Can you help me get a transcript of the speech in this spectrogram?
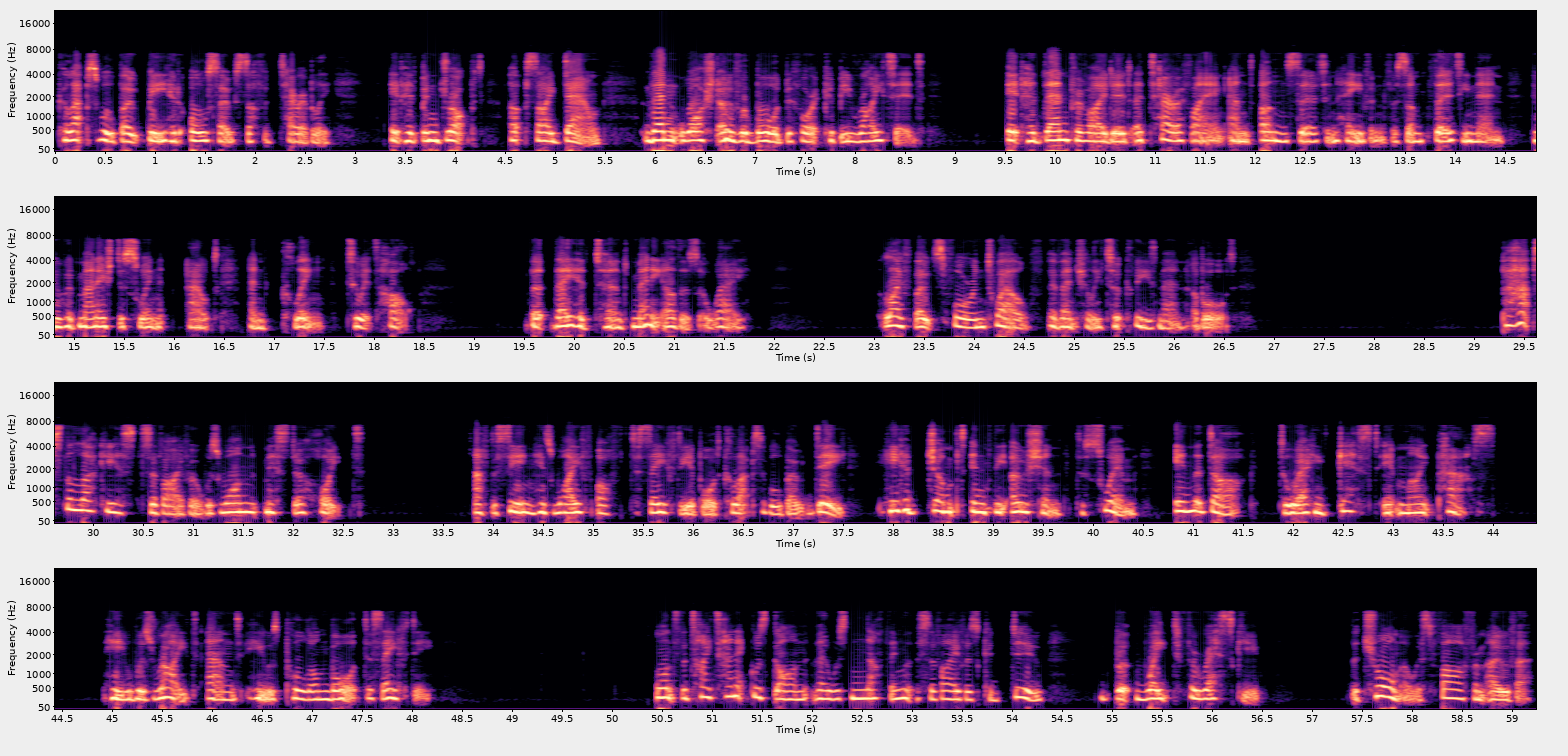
Collapsible boat B had also suffered terribly. It had been dropped upside down, then washed overboard before it could be righted it had then provided a terrifying and uncertain haven for some thirty men who had managed to swing out and cling to its hull. But they had turned many others away. Lifeboats 4 and 12 eventually took these men aboard. Perhaps the luckiest survivor was one Mr. Hoyt. After seeing his wife off to safety aboard collapsible boat D, he had jumped into the ocean to swim in the dark to where he guessed it might pass. He was right, and he was pulled on board to safety. Once the Titanic was gone, there was nothing that the survivors could do but wait for rescue. The trauma was far from over.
